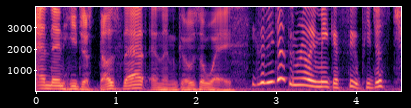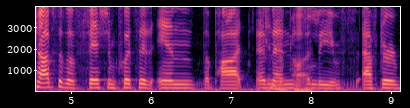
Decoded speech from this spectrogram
and then he just does that and then goes away. Except he doesn't really make a soup. He just chops up a fish and puts it in the pot and In the then pot. leaves after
